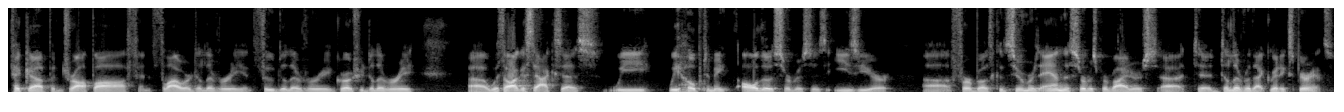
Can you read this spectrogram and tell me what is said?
pickup and drop off, and flower delivery, and food delivery, and grocery delivery. Uh, with August Access, we, we hope to make all those services easier uh, for both consumers and the service providers uh, to deliver that great experience.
